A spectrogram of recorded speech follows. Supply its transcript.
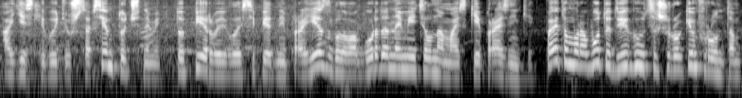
А если быть уж совсем точными, то первый велосипедный проезд глава города наметил на майские праздники. Поэтому работы двигаются широким фронтом.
